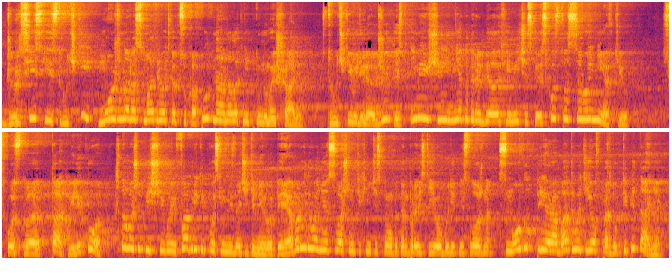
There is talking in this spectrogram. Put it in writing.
Джерсийские стручки можно рассматривать как сухопутный аналог нептуновой шали. Стручки выделяют жидкость, имеющую некоторое биохимическое сходство с сырой нефтью. Сходство так велико, что ваши пищевые фабрики после незначительного переоборудования с вашим техническим опытом провести его будет несложно, смогут перерабатывать ее в продукты питания –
